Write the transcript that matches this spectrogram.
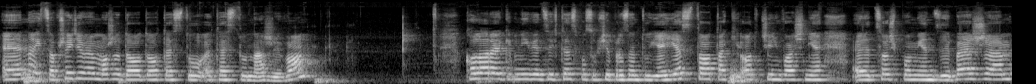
E, no i co? Przejdziemy może do, do testu, testu na żywo. Kolorek mniej więcej w ten sposób się prezentuje. Jest to taki odcień właśnie e, coś pomiędzy beżem,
